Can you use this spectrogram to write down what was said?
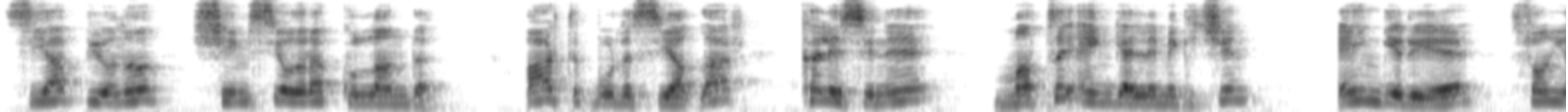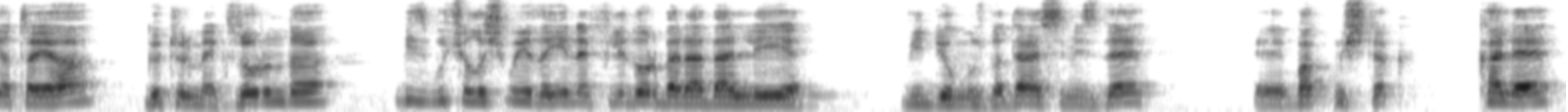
siyah piyonu şemsiye olarak kullandı. Artık burada siyahlar kalesini matı engellemek için en geriye son yataya götürmek zorunda. Biz bu çalışmayı da yine Filidor beraberliği videomuzda dersimizde e, bakmıştık. Kale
